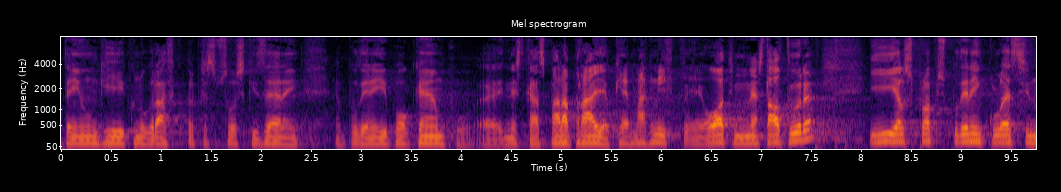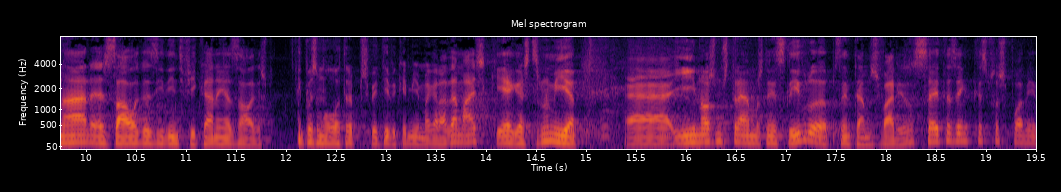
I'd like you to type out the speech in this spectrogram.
Tem um guia iconográfico para que as pessoas quiserem eh, poderem ir para o campo, eh, neste caso para a praia, o que é magnífico, é ótimo nesta altura e eles próprios poderem colecionar as algas e identificarem as algas. E depois uma outra perspectiva que a mim me agrada mais, que é a gastronomia. Uh, e nós mostramos nesse livro, apresentamos várias receitas em que as pessoas podem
